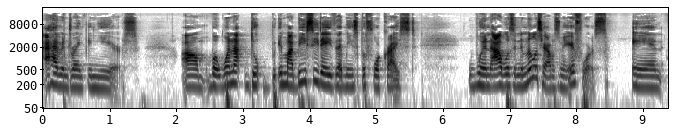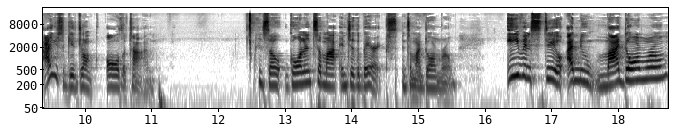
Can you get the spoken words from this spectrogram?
I haven't drank in years. Um, but when I do in my BC days, that means before Christ, when I was in the military, I was in the Air Force, and I used to get drunk all the time. And so going into my into the barracks, into my dorm room, even still, I knew my dorm room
